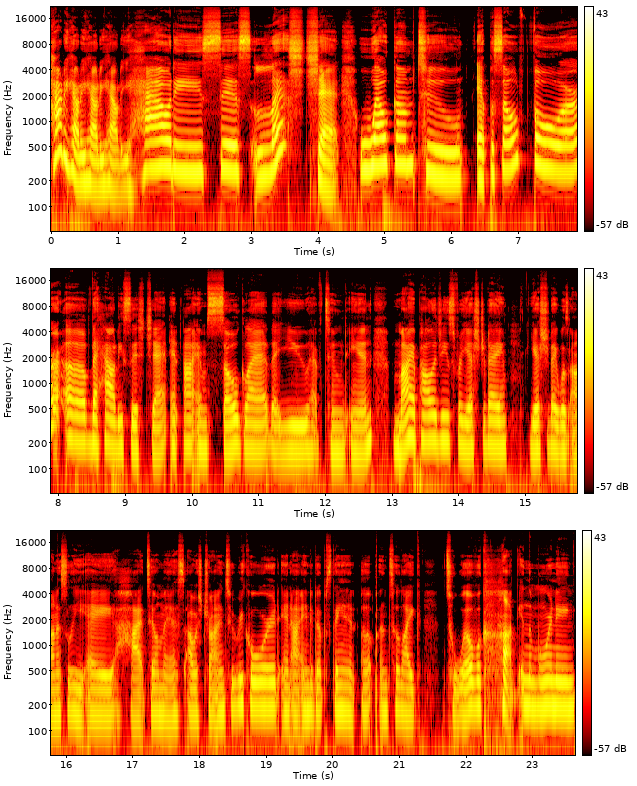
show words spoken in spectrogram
Howdy, howdy, howdy, howdy, howdy, sis. Let's chat. Welcome to episode four of the Howdy Sis Chat, and I am so glad that you have tuned in. My apologies for yesterday. Yesterday was honestly a hot tail mess. I was trying to record, and I ended up staying up until like 12 o'clock in the morning.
